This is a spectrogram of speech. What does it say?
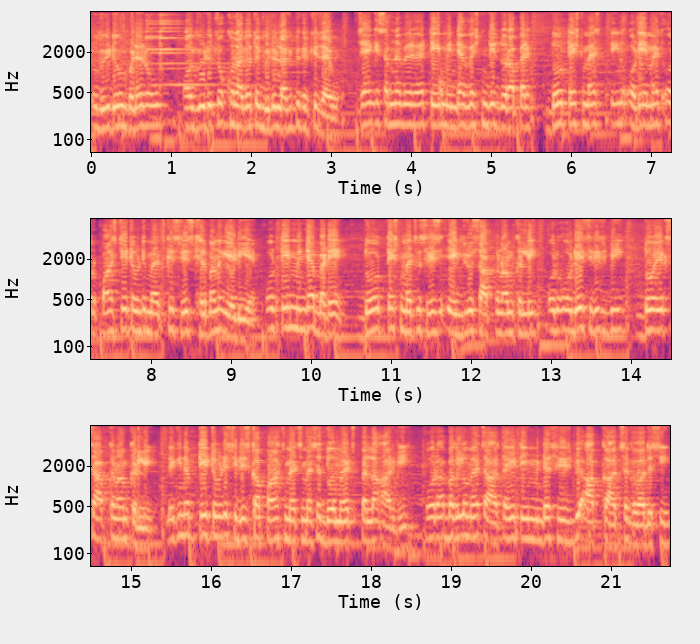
तो वीडियो में बने रहो और वीडियो चौखो लगे तो वीडियो लाइक भी करके जाओ जय के सबने टीम इंडिया वेस्ट इंडीज दौरा पर दो टेस्ट मैच, तीन ओडीआई मैच और पाँच टी ट्वेंटी मैच की सीरीज़ खेलवाने गेड़ी है। और टीम इंडिया बढ़े, दो टेस्ट मैच की सीरीज़ एक ज़ीरो से आपका नाम कर ली और ओडीआई सीरीज़ भी दो एक से आपका नाम कर ली। लेकिन अब टी ट्वेंटी सीरीज़ का पाँच मैच में से दो मैच पहला हार गई। और अब अगलो मैच आता ही टीम इंडिया सीरीज़ भी आपका हाथ से गवा देसी।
